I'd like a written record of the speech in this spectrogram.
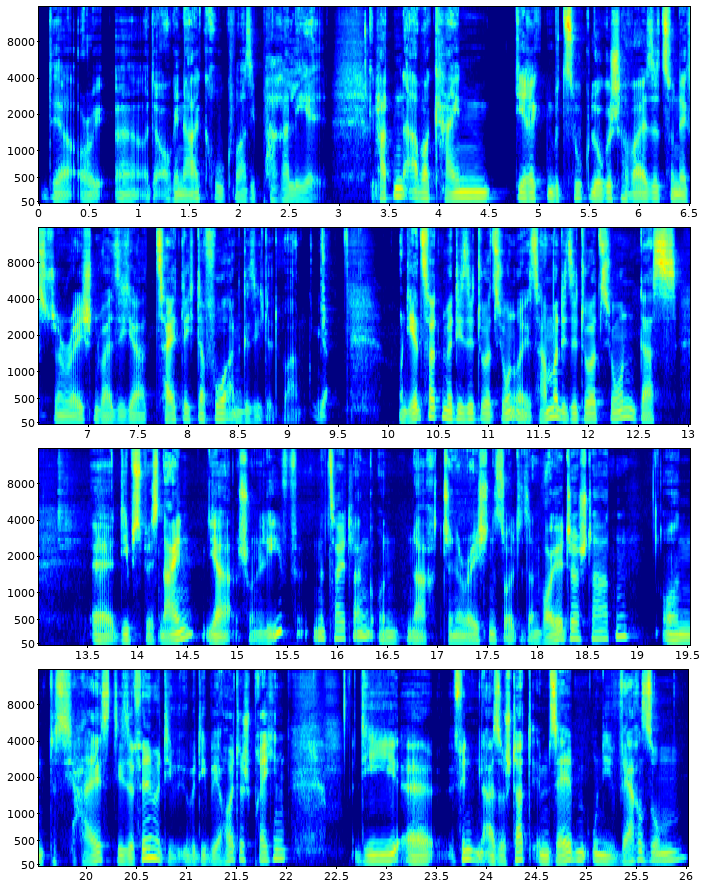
der, Or äh, der Originalcrew quasi parallel. Genau. Hatten aber keinen direkten Bezug logischerweise zur Next Generation, weil sie ja zeitlich davor angesiedelt waren. Ja. Und jetzt hatten wir die Situation, oder jetzt haben wir die Situation, dass äh, Deep Space Nine ja schon lief eine Zeit lang und nach Generations sollte dann Voyager starten. Und das heißt, diese Filme, die, über die wir heute sprechen, die äh, finden also statt im selben Universum,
